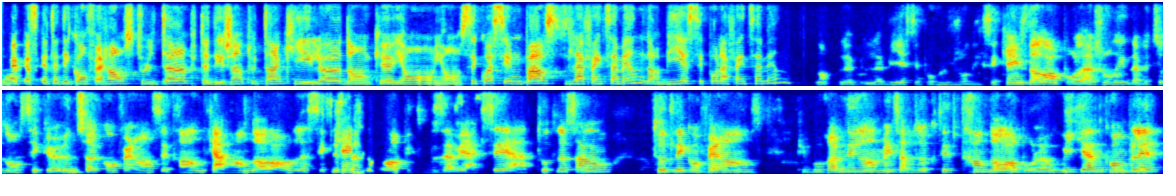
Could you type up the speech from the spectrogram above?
Oui, parce que tu as des conférences tout le temps, puis tu as des gens tout le temps qui est là. Donc, euh, ils ont, ils ont... c'est quoi? C'est une passe de la fin de semaine? Leur billet, c'est pour la fin de semaine? Non, le, billet, c'est pour une journée. C'est 15 pour la journée. D'habitude, on sait qu'une seule conférence, c'est 30, 40 Là, c'est 15 puis vous avez accès à tout le salon, toutes les conférences. Puis vous revenez le lendemain, ça vous a coûté 30 pour le week-end complet.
